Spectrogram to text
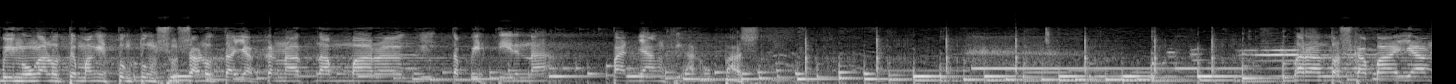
bingungan nu temangi tungtung susah nu taya kenat maragi tebih tina panjang ki anu pasti. Barantos kabayang.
